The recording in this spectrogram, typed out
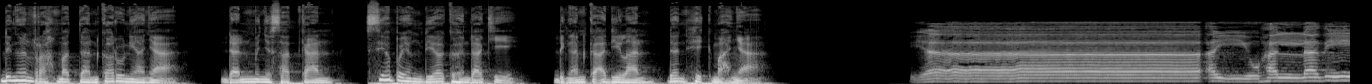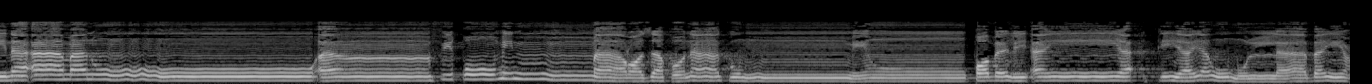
dengan rahmat dan karunia-Nya dan menyesatkan siapa yang Dia kehendaki dengan keadilan dan hikmahnya. Ya أيها الذين آمنوا أنفقوا مما رزقناكم من قبل أن يأتي يوم لا بيع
